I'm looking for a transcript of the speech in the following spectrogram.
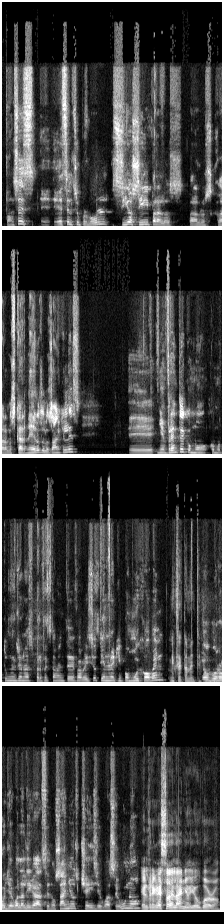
Entonces, eh, es el Super Bowl sí o sí para los, para los, para los carneros de Los Ángeles. Eh, y enfrente, como, como tú mencionas perfectamente, Fabricio, tiene un equipo muy joven. Exactamente. Joe Burrow llegó a la liga hace dos años, Chase llegó hace uno. El regreso del año, Joe Burrow.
